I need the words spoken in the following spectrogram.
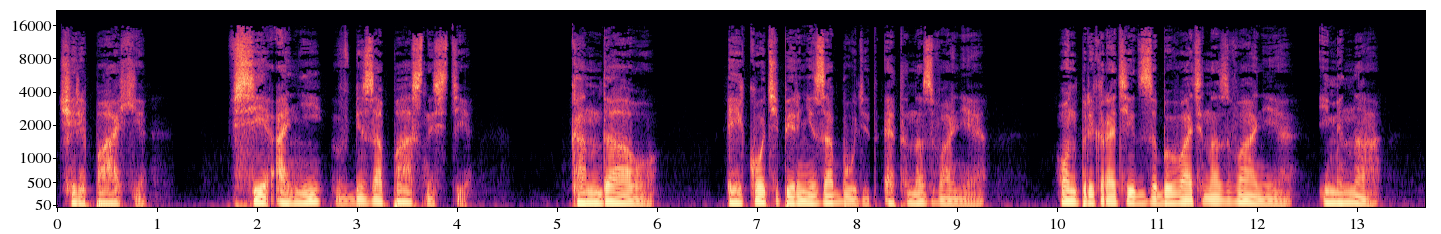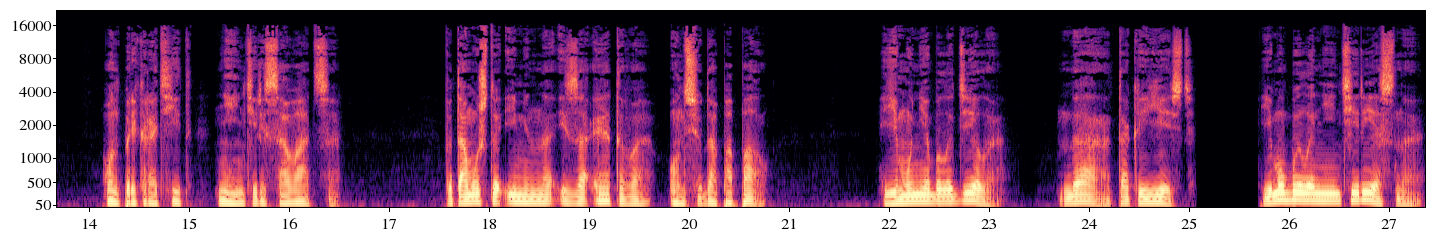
Черепахи — все они в безопасности. Кандао. Эйко теперь не забудет это название. Он прекратит забывать названия, имена. Он прекратит не интересоваться. Потому что именно из-за этого он сюда попал. Ему не было дела. Да, так и есть. Ему было неинтересно,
